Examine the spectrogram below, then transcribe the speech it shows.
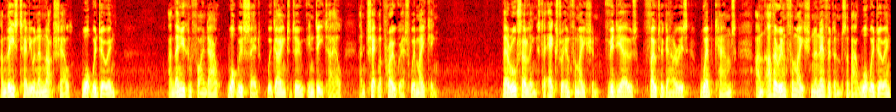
and these tell you in a nutshell what we're doing and then you can find out what we've said we're going to do in detail and check the progress we're making. There are also links to extra information, videos, photo galleries, webcams and other information and evidence about what we're doing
